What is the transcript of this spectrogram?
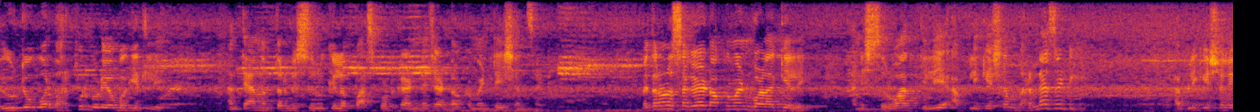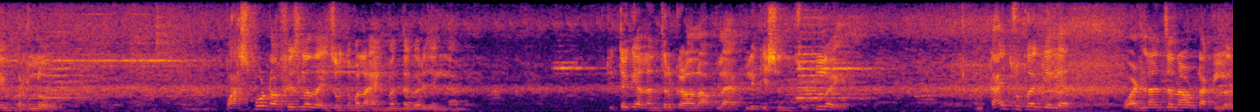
यूट्यूबवर भरपूर व्हिडिओ बघितली. आणि त्यानंतर मी सुरू केलं पासपोर्ट काढण्याच्या डॉक्युमेंटेशनसाठी मित्रांनो सगळे डॉक्युमेंट गोळा केले. आणि सुरुवात केली ॲप्लिकेशन भरण्यासाठी. ॲप्लिकेशनही भरलो. पासपोर्ट ऑफिसला जायचं होतं मला अहमदनगर जिल्ह्यामध्ये. तिथं गेल्यानंतर कळालं आपलं ॲप्लिकेशन चुकलं आहे आणि काय चुका केल्यात? वडिलांचं नाव टाकलं.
